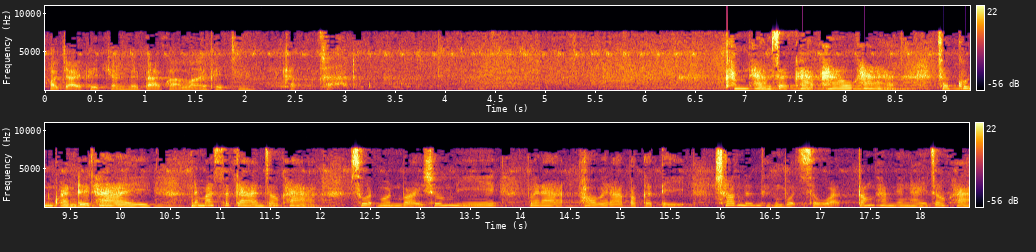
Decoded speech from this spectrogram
เข้าใจผิดกันไปแปลความหมายผิดจริงครับสาธุคำถามจากขับเฮาค่ะจากคุณขวัญฤทัยนมัสการเจ้าค่ะ สวดมนต์บ่อยช่วงนี้ เวลาพอเวลาปกติ ชอบนึกถึงบทสวดต้องทำยังไงเจ้าคะ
